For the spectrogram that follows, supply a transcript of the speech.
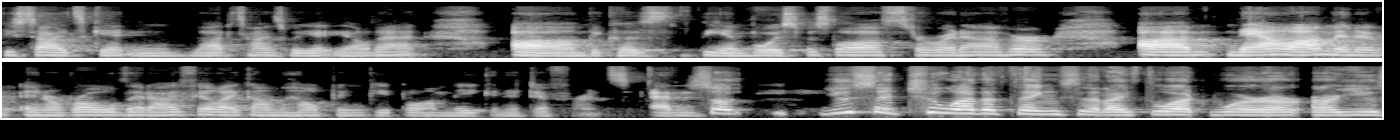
Besides getting a lot of times we get yelled at um, because the invoice was lost or whatever. Um, now I'm in a in a role that I feel like I'm helping people. I'm making a difference. And so you said two other things that I thought were are you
